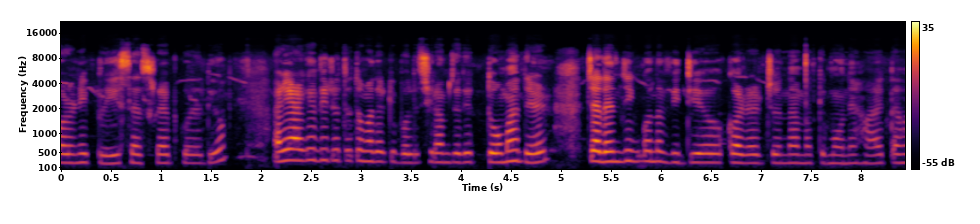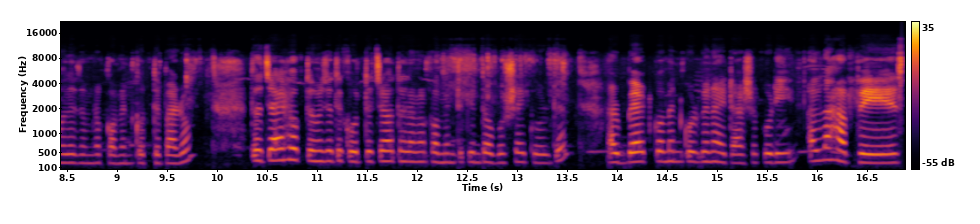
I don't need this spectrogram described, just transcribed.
করনি, প্লিজ সাবস্ক্রাইব করে দিও। আর এর আগের ভিডিওতে তোমাদেরকে বলেছিলাম, যদি তোমাদের চ্যালেঞ্জিং কোনো ভিডিও করার জন্য আমাকে মনে হয়, তাহলে তোমরা কমেন্ট করতে পারো। তো যাই হোক, তুমি যদি করতে চাও, তাহলে আমার কমেন্টে কিন্তু অবশ্যই করবে। আর ব্যাড কমেন্ট করবে না, এটা আশা করি। আল্লাহ হাফেজ।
